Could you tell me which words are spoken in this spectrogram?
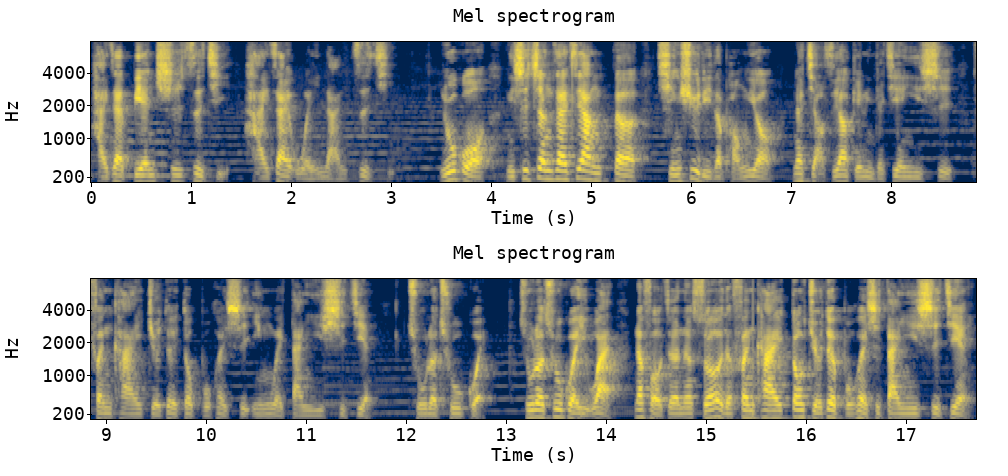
还在鞭笞自己，还在为难自己。如果你是正在这样的情绪里的朋友，那饺子要给你的建议是：分开绝对都不会是因为单一事件。除了出轨，除了出轨以外，那否则呢？所有的分开都绝对不会是单一事件，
